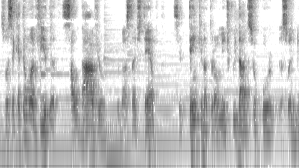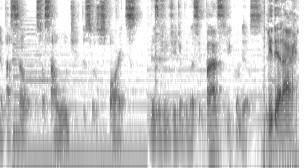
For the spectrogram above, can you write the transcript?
Se você quer ter uma vida saudável por bastante tempo, você tem que naturalmente cuidar do seu corpo, da sua alimentação, da sua saúde, dos seus esportes. Desejo um dia de abundância e paz. Fique com Deus. Liderar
